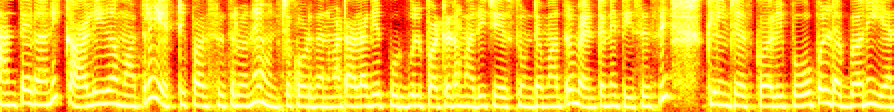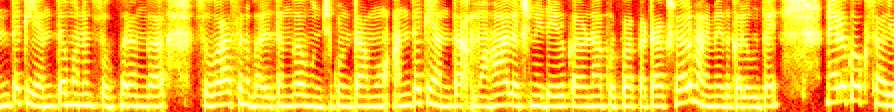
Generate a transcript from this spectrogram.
అంతేగాని ఖాళీగా మాత్రం ఎట్టి పరిస్థితుల్లోనే ఉంచకూడదు అనమాట అలాగే పురుగులు పట్టడం అది చేస్తుంటే మాత్రం వెంటనే తీసేసి క్లీన్ చేసుకోవాలి. పోపుల డబ్బాని ఎంతకి ఎంత మనం శుభ్రంగా సువాసన భరితంగా ఉంచుకుంటామో అంతకి అంత మహాలక్ష్మీదేవి కరుణా కృపా కటాక్షాలు మన మీద కలుగుతాయి. నెలకు ఒకసారి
